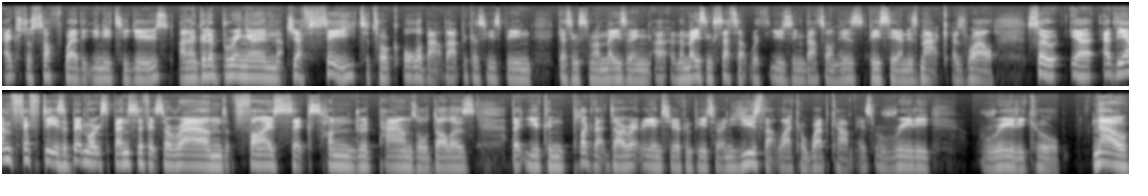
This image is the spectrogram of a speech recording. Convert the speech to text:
extra software that you need to use. And I'm going to bring in Jeff Sieh to talk all about that because he's been getting some amazing, uh, an amazing setup with using that on his PC and his Mac as well. So yeah, at the M50 is a bit more expensive. It's around five, six hundred pounds or dollars, but you can plug that directly into your computer and use that like a webcam. It's really, really cool. Now,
